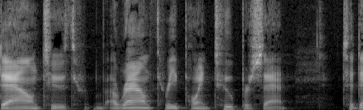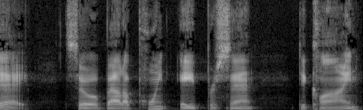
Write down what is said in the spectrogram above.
down to th- around 3.2% today. So about a 0.8% decline.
